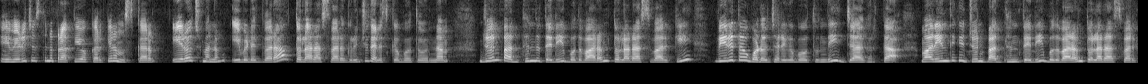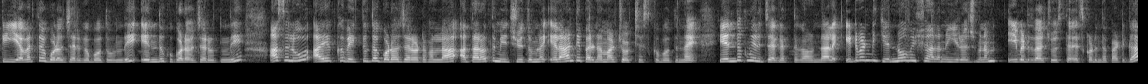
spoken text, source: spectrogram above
ఈ వీడియో చూస్తున్న ప్రతి ఒక్కరికి నమస్కారం. ఈరోజు మనం ఈ వీడియో ద్వారా తులారాశి వారి గురించి తెలుసుకోబోతూ ఉన్నాం జూన్ పద్దెనిమిది తేదీ బుధవారం తులారాశి వారికి వీరితో గొడవ జరగబోతుంది. జాగ్రత్త. వారి ఇంటికి జూన్ పద్దెనిమిది తేదీ బుధవారం తులారాశి వారికి ఎవరితో గొడవ జరగబోతుంది? ఎందుకు గొడవ జరుగుతుంది? అసలు ఆ యొక్క వ్యక్తులతో గొడవ జరగడం వల్ల ఆ తర్వాత మీ జీవితంలో ఎలాంటి పరిణామాలు చోటు చేసుకోబోతున్నాయి? ఎందుకు మీరు జాగ్రత్తగా ఉండాలి? ఇటువంటి ఎన్నో విషయాలను ఈరోజు మనం ఈ వీడియో ద్వారా చూసి తెలుసుకోవడంతో పాటుగా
